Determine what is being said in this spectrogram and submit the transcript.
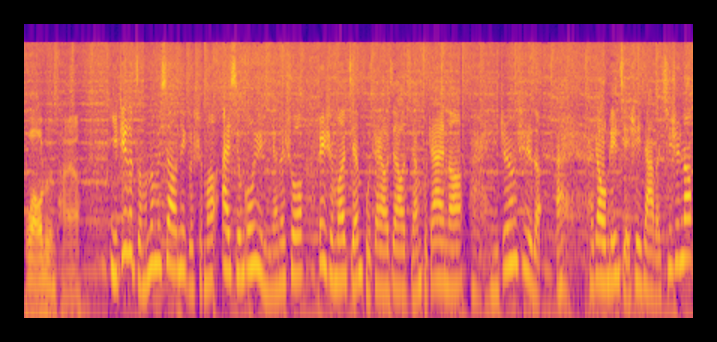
博鳌论坛啊？你这个怎么那么像那个什么《爱情公寓》里面的说，为什么柬埔寨要叫柬埔寨呢？哎，你真是的，哎，还让我给你解释一下吧。其实呢，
